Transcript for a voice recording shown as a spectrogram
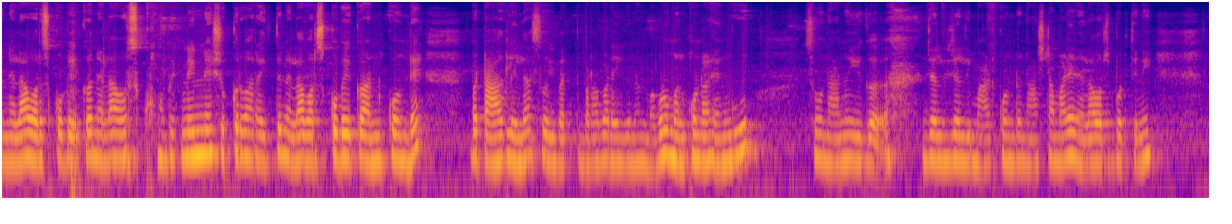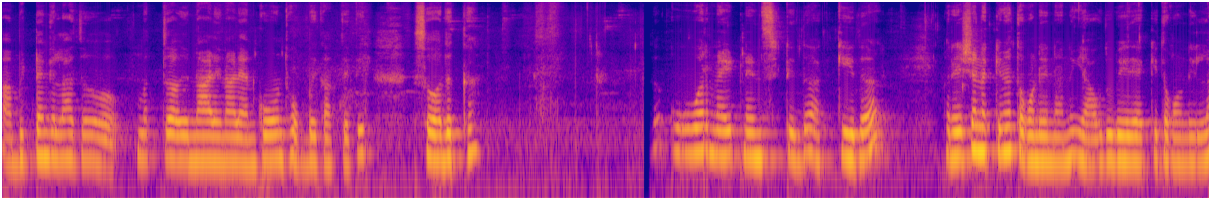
ನೆಲ ಒರೆಸ್ಕೋಬೇಕು ನೆಲ ಒರೆಸ್ಕೋಬೇಕು. ನಿನ್ನೆ ಶುಕ್ರವಾರ ಇತ್ತು, ನೆಲ ಒರೆಸ್ಕೋಬೇಕು ಅಂದ್ಕೊಂಡೆ ಬಟ್ ಆಗಲಿಲ್ಲ. ಸೊ, ಇವತ್ತು ಬಡ ಬಡ ಈಗ ನನ್ನ ಮಗಳು ಮಲ್ಕೊಂಡಾಳೆ ಹೆಂಗೂ. ಸೊ, ನಾನು ಈಗ ಜಲ್ದಿ ಜಲ್ದಿ ಮಾಡಿಕೊಂಡು ನಾಷ್ಟ ಮಾಡಿ ನೆಲ ಒರೆಸ್ಬಿಡ್ತೀನಿ. ಬಿಟ್ಟಂಗೆಲ್ಲ ಅದು ಮತ್ತು ನಾಳೆ ನಾಳೆ ಅನ್ಕೊಂತ ಹೋಗ್ಬೇಕಾಗ್ತೈತಿ. ಸೊ ಅದಕ್ಕೆ ಓವರ್ ನೈಟ್ ನೆನೆಸಿಟ್ಟಿದ್ದು ಅಕ್ಕಿ ಇದೆ. ರೇಷನ್ ಅಕ್ಕಿನ ತೊಗೊಂಡೆ ನಾನು, ಯಾವುದು ಬೇರೆ ಅಕ್ಕಿ ತೊಗೊಂಡಿಲ್ಲ.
